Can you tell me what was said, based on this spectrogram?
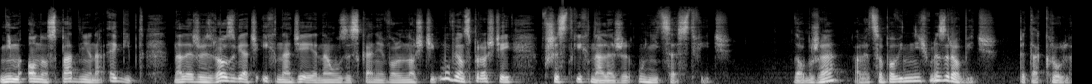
Nim ono spadnie na Egipt, należy rozwiać ich nadzieję na uzyskanie wolności. Mówiąc prościej, wszystkich należy unicestwić. Dobrze, ale co powinniśmy zrobić? pyta król.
